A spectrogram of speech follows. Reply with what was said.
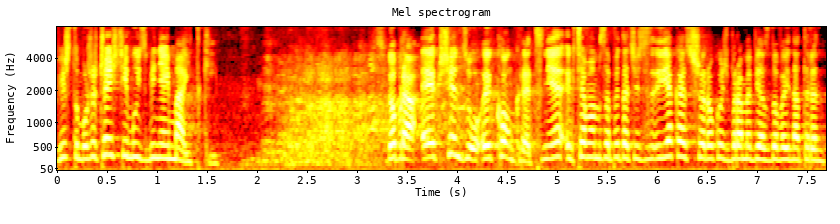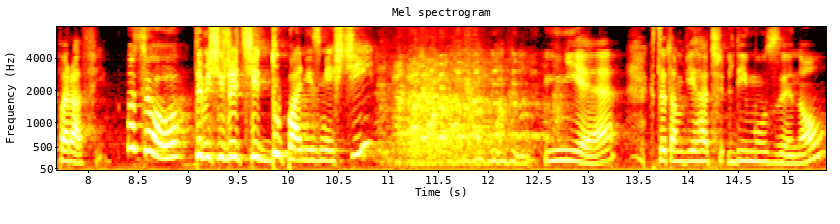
Wiesz, to może częściej mój zmieniaj majtki. Dobra, e, księdzu, e, konkretnie chciałam zapytać, e, jaka jest szerokość bramy wjazdowej na teren parafii? No co? Ty myślisz, że ci się dupa nie zmieści? Nie. Chcę tam wjechać limuzyną.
